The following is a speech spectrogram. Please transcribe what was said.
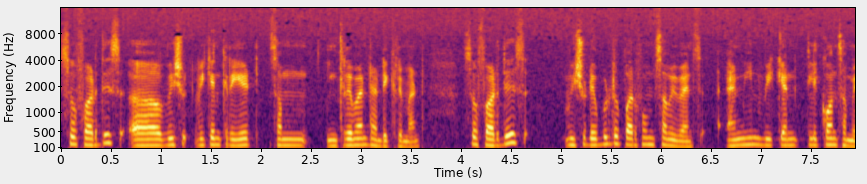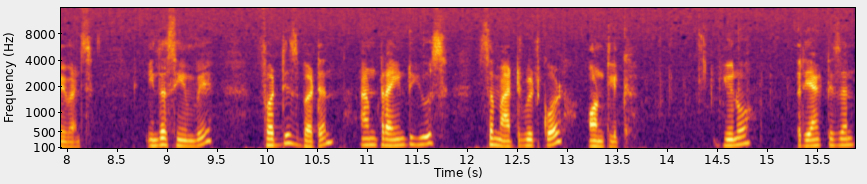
So for this uh, we should we can create some increment and decrement. So for this we should able to perform some events. I mean we can click on some events. In the same way for this button I'm trying to use some attribute called on click you know react is an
